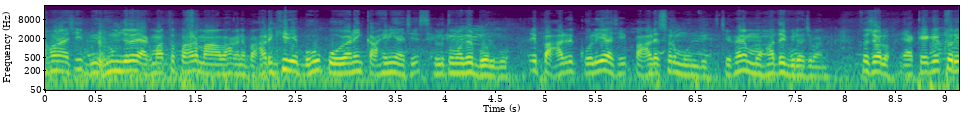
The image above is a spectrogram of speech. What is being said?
এখন আছি বীরভূম জেলার একমাত্র পাহাড়, মা বাগানে। পাহাড় ঘিরে বহু পৌরাণিক কাহিনী আছে, সেগুলো তোমাদের বলব। এই পাহাড়ের কোলে আছে পাহাড়েশ্বর মন্দির, যেখানে মহাদেব বিরাজমান। তো চলো এক এক করে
